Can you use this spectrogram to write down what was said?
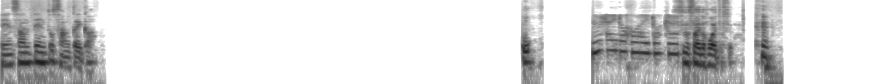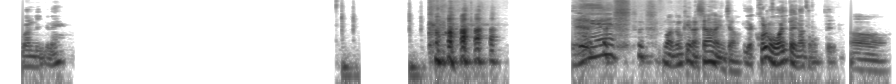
点、3点と3回か。スーサイドホワイトか。スーサイドホワイトですよ。ワンリングね。ええまあ、のけなしゃあないんじゃん。いや、これも終わりたいなと思って。ああ。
